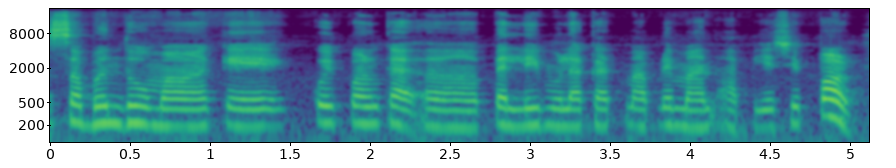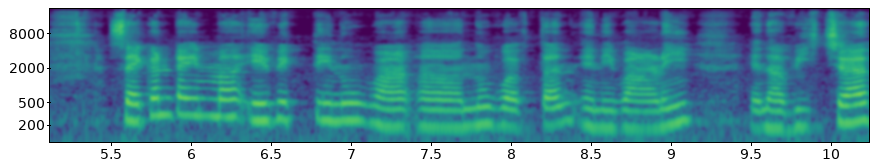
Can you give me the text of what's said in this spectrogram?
સંબંધોમાં કે કોઈ પણ પહેલી મુલાકાતમાં આપણે માન આપીએ છીએ. પણ સેકન્ડ ટાઈમમાં એ વ્યક્તિનું નું વર્તન, એની વાણી, એના વિચાર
